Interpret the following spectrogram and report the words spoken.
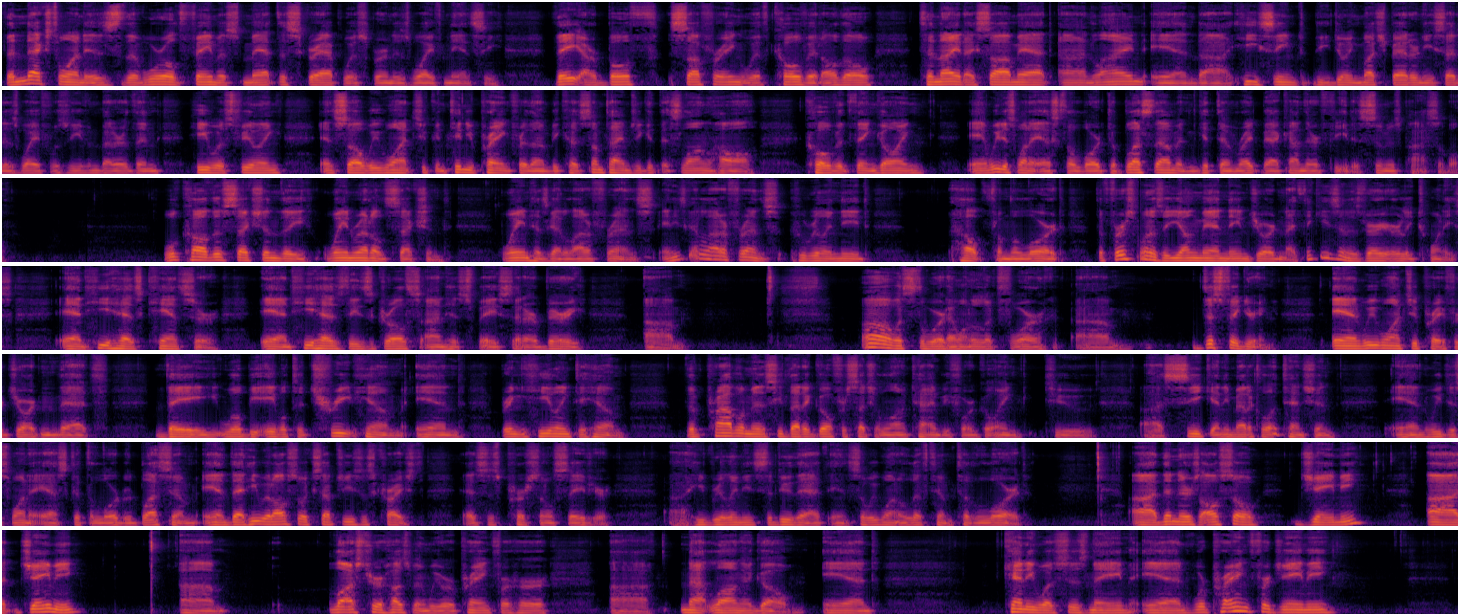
The next one is the world famous Matt the Scrap Whisperer and his wife Nancy. They are both suffering with COVID, although tonight I saw Matt online and uh, he seemed to be doing much better. And he said his wife was even better than he was feeling. And so we want to continue praying for them because sometimes you get this long haul COVID thing going. And we just want to ask the Lord to bless them and get them right back on their feet as soon as possible. We'll call this section the Wayne Reynolds section. Wayne has got a lot of friends, and he's got a lot of friends who really need help from the Lord. The first one is a young man named Jordan. I think he's in his very early 20s, and he has cancer and he has these growths on his face that are very um, oh what's the word i want to look for um, disfiguring and we want to pray for jordan that they will be able to treat him and bring healing to him the problem is he let it go for such a long time before going to uh, seek any medical attention and we just want to ask that the Lord would bless him and that he would also accept Jesus Christ as his personal Savior. Uh, he really needs to do that. And so we want to lift him to the Lord. Uh, then there's also Jamie. Uh, Jamie um, lost her husband. We were praying for her uh, not long ago. And Kenny was his name. And we're praying for Jamie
